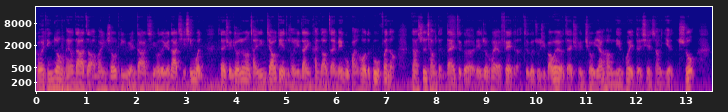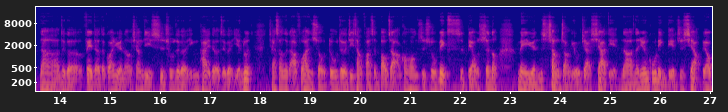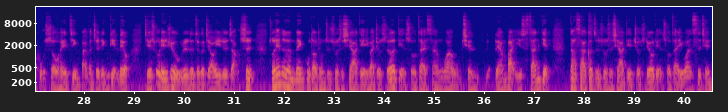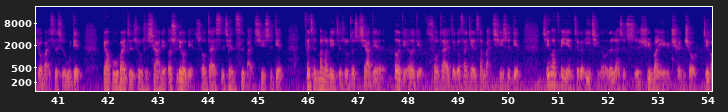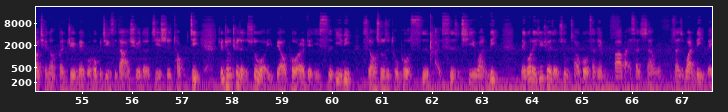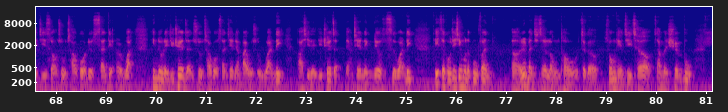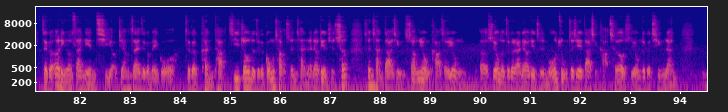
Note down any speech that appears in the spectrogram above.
各位听众朋友，大家早，欢迎收听元大期或者元大期新闻。在全球重要财经焦点，首先带你看到在美股盘后的部分哦。那市场等待这个联准会 Fed 这个主席鲍威尔在全球央行年会的线上演说。那这个费德的官员哦，相继释出这个鹰派的这个言论，加上这个阿富汗首都这个机场发生爆炸，恐慌指数 VIX 是飙升哦，美元上涨，油价下跌。那能源股领跌之下，标普收黑近百分之零点六，结束连续五日的这个交易日涨势。昨天的美股道琼指数是下跌一百九十二点，收在三万五千两百一十三点。纳斯达克指数是下跌九十六点，收在一万四千九百四十五点。标普五百指数是下跌二十六。六点收在四千四百七十点，费城半导体指数则是下跌二点二点，收在这个三千三百七十点。新冠肺炎这个疫情哦，仍然是持续蔓延于全球。截稿前哦，根据美国霍普金斯大学的即时统计，全球确诊数哦已飙破二点一四亿例，死亡数是突破四百四十七万例。美国累计确诊数超过三千八百三十三三十万例，累计死亡数超过六十三点二万。印度累计确诊数超过三千两百五十五万例，巴西累计确诊两千零六十四万例。第一则国际新闻的部分，呃，日本汽车龙头这个丰田汽车哦，他们宣布。这个二零二三年起哦，将在这个美国这个肯塔基州的这个工厂生产燃料电池车，生产大型商用卡车用呃使用的这个燃料电池模组，这些大型卡车哦使用这个氢燃。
